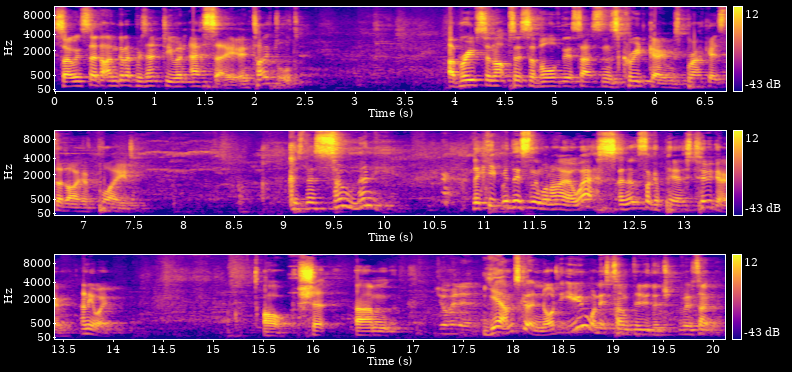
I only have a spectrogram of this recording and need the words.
So instead, I'm going to present to you an essay entitled A Brief Synopsis of All of the Assassin's Creed games, brackets that I have played. Because there's so many. They keep releasing them on iOS, and it looks like a PS2 game. Anyway. Oh, shit. Um, Do you want me to? yeah, I'm just going to nod at you when it's time to do the. When it's time.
